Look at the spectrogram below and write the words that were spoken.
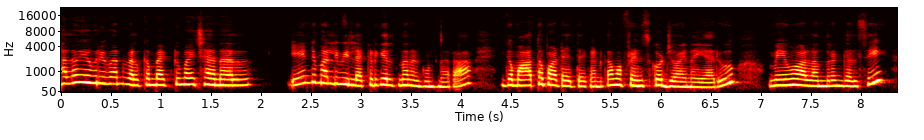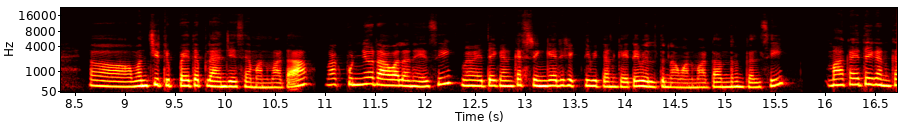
Hello everyone welcome back to my channel. ఏంటి మళ్ళీ వీళ్ళు ఎక్కడికి వెళ్తున్నారు అనుకుంటున్నారా? ఇంకా మాతో పాటు అయితే కనుక మా ఫ్రెండ్స్ కూడా జాయిన్ అయ్యారు. మేము వాళ్ళందరం కలిసి మంచి ట్రిప్ అయితే ప్లాన్ చేసామన్నమాట మాకు పుణ్యం రావాలనేసి మేమైతే కనుక శృంగేరి శక్తిపీఠానికి అయితే వెళ్తున్నాం అనమాట అందరం కలిసి. మాకైతే కనుక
